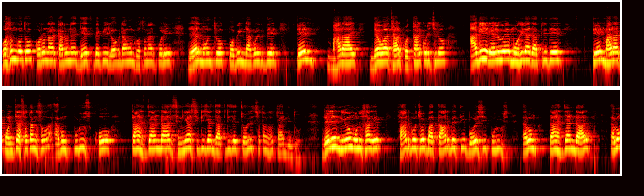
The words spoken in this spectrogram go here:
প্রসঙ্গত, করোনার কারণে দেশব্যাপী লকডাউন ঘোষণার পরে রেল মন্ত্রক প্রবীণ নাগরিকদের ট্রেন ভাড়ায় দেওয়া ছাড় প্রত্যাহার করেছিল। আগে রেলওয়ে মহিলা যাত্রীদের ট্রেন ভাড়ায় পঞ্চাশ শতাংশ এবং পুরুষ ও ট্রান্সজেন্ডার সিনিয়র সিটিজেন যাত্রীদের চল্লিশ শতাংশ ছাড় দিত। রেলের নিয়ম অনুসারে ষাট বছর বা তার বেশি বয়সী পুরুষ এবং ট্রান্সজেন্ডার এবং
